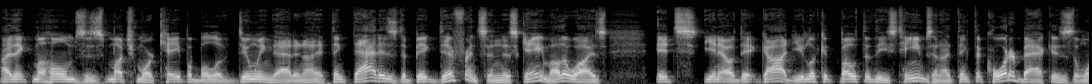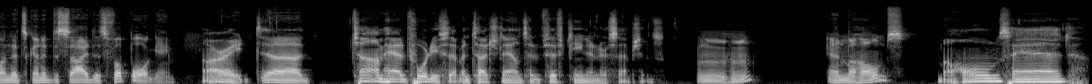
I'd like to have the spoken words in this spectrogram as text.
I think Mahomes is much more capable of doing that. And I think that is the big difference in this game. Otherwise, it's, you know, that God, you look at both of these teams, and I think the quarterback is the one that's going to decide this football game. All right. Uh, Tom had 47 touchdowns and 15 interceptions. Mm-hmm. And Mahomes? Mahomes had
